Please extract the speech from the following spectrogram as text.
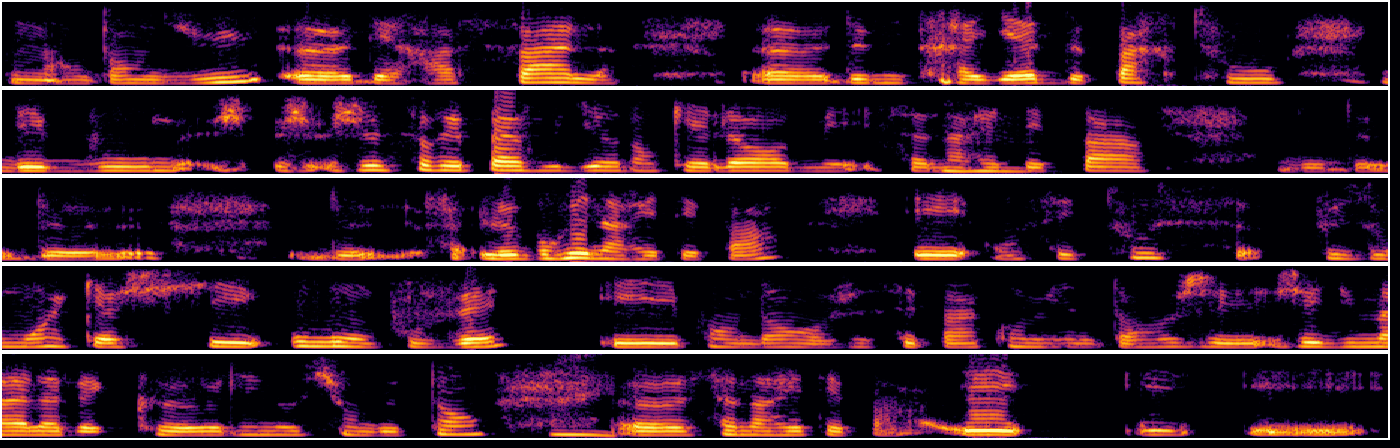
on a entendu euh, des rafales euh, de mitraillettes de partout, des booms. Je ne saurais pas vous dire dans quel ordre, mais ça mhm. n'arrêtait pas de, de, de, de le bruit n'arrêtait pas et on s'est tous plus ou moins cachés où on pouvait. Et pendant je ne sais pas combien de temps, j'ai du mal avec les notions de temps, ça n'arrêtait pas. Et, et, et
